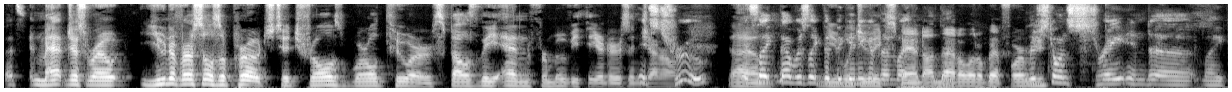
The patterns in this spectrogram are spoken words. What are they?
That's And Matt just wrote Universal's approach to Trolls World Tour spells the end for movie theaters in it's general. true. it's Um, like that was like the you- beginning would you of them. expand like, on that a little bit for me. They're just going straight into like,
